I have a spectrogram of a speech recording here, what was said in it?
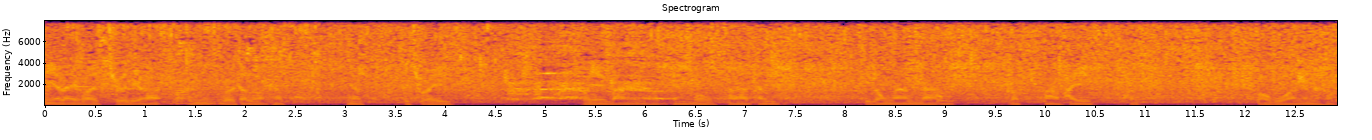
มีอะไรก็ช่วยเหลือผมโดยตลอดครับ อยากจะช่วย พ่อใหญ่บ้านนะครับแบ่งเบาภาระท่านที่โรงงานด้านกับป่าภัยกับพ่อวัวนั่นนะครับ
